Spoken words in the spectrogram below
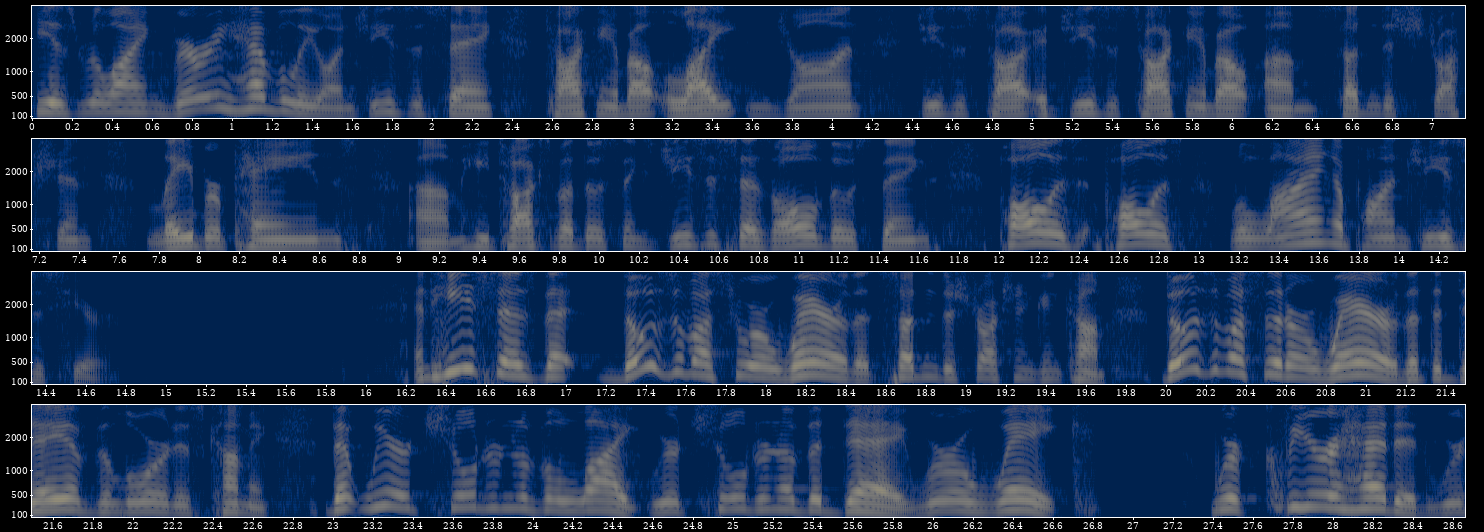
He is relying very heavily on Jesus saying, talking about light in John, Jesus, talk, Jesus talking about um, sudden destruction, labor pains. Um, he talks about those things. Jesus says all of those things. Paul is, Paul is relying upon Jesus here. And he says that those of us who are aware that sudden destruction can come, those of us that are aware that the day of the Lord is coming, that we are children of the light, we're children of the day, we're awake, we're clear headed, we're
